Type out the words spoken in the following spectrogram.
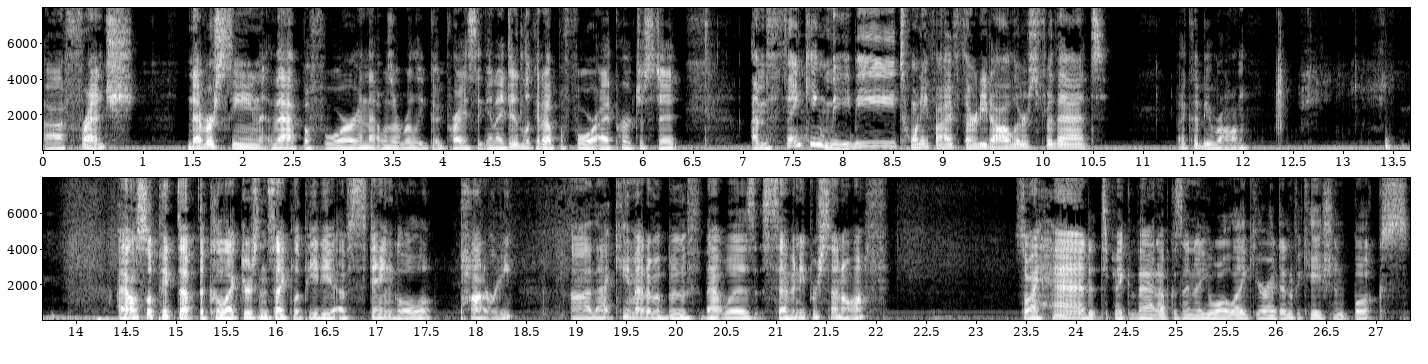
uh, French. Never seen that before, and that was a really good price. Again, I did look it up before I purchased it. I'm thinking maybe $25, $30 for that. I could be wrong. I also picked up the Collector's Encyclopedia of Stangl Pottery. Uh, that came out of a booth that was 70% off. So I had to pick that up because I know you all like your identification books.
